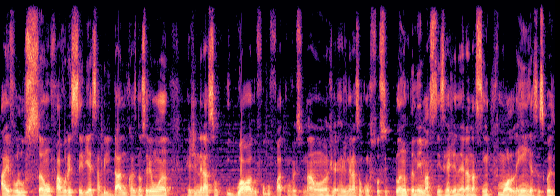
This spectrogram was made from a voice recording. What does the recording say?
a evolução favoreceria essa habilidade. No caso, não seria uma regeneração igual a do fogo fato convencional, uma regeneração como se fosse planta mesmo, assim, se regenerando assim, molenga, essas coisas.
